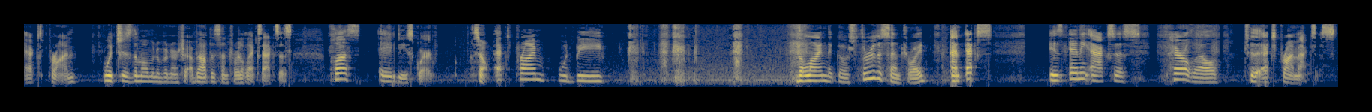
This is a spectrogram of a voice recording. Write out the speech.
Ix prime, which is the moment of inertia about the centroidal x-axis, plus ad squared. So x prime would be the line that goes through the centroid, and x is any axis parallel to the x prime axis,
